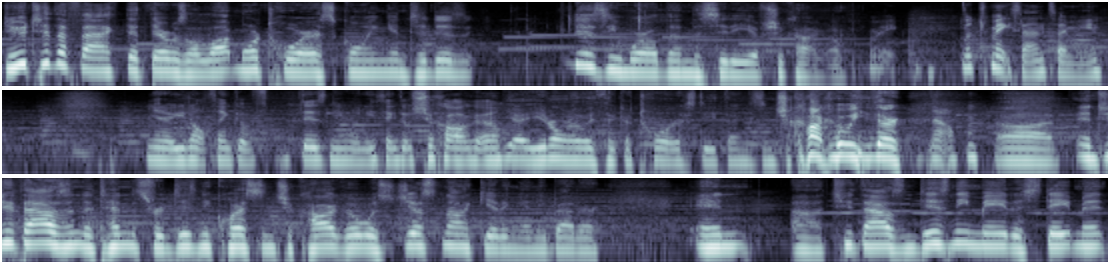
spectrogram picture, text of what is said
due to the fact that there was a lot more tourists going into Disney, Disney World than the city of Chicago. Right. Which makes sense. I mean, you know, you don't think of Disney when you think of Chicago. Yeah, you don't really think of touristy things in Chicago either. No. Uh, in 2000, attendance for Disney Quest in Chicago was just not getting any better. In uh, 2000, Disney made a statement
